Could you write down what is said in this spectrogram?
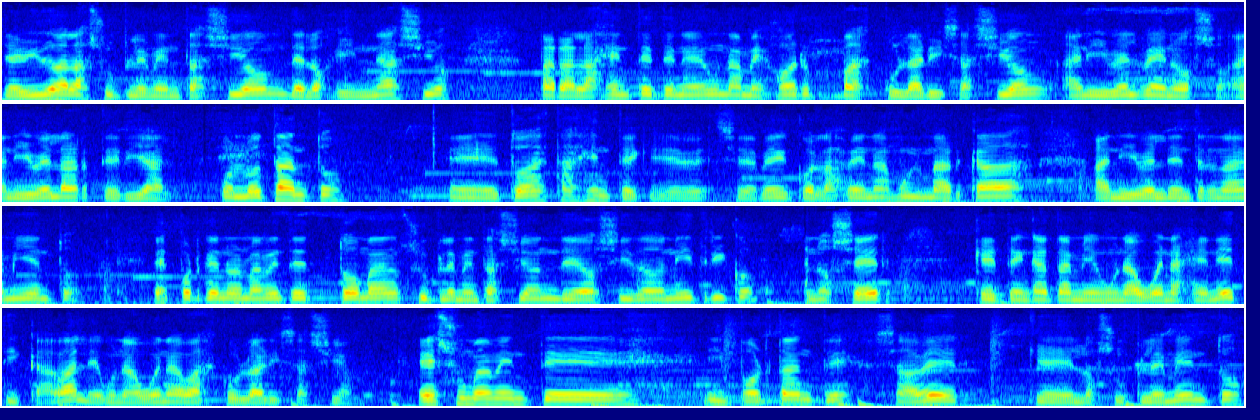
debido a la suplementación de los gimnasios para la gente tener una mejor vascularización a nivel venoso, a nivel arterial. Por lo tanto, eh, toda esta gente que se ve con las venas muy marcadas a nivel de entrenamiento es porque normalmente toman suplementación de óxido nítrico, a no ser que tenga también una buena genética, ¿vale? una buena vascularización. Es sumamente importante saber que los suplementos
